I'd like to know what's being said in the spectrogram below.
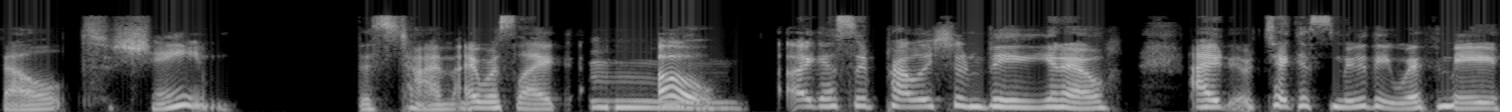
felt shame this time. I was like, oh, mm. I guess it probably shouldn't be, you know, I take a smoothie with me. I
